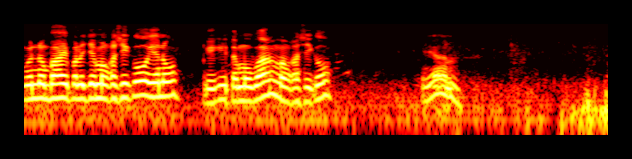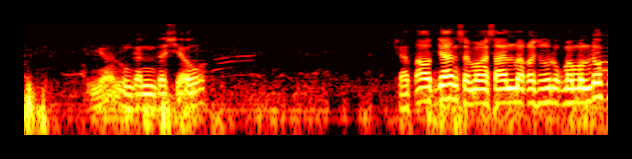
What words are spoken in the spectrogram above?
Magandang bahay pala dyan, mga kasiko. Yan o. Kikita mo ba, mga kasiko? Ayan. Ayan, ang ganda siya oh. Shout out dyan sa mga saan makasulok ng mundo.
